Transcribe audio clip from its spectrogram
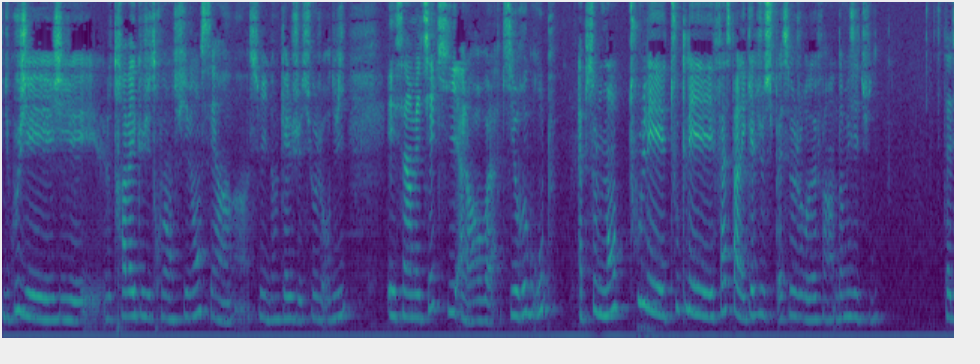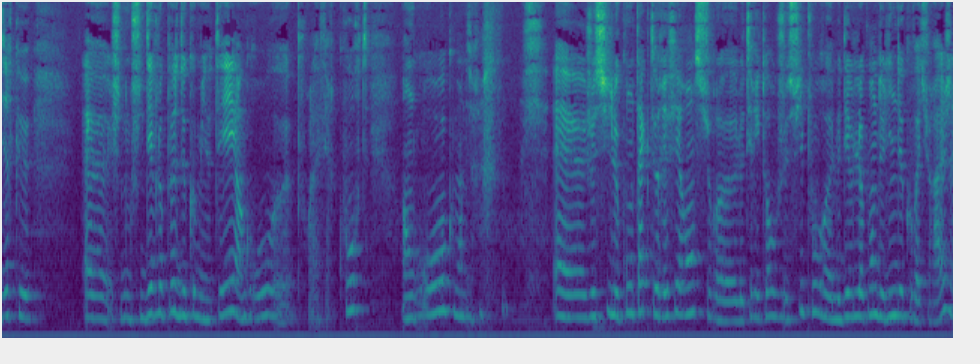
Du coup, j'ai le travail que j'ai trouvé en suivant, c'est celui dans lequel je suis aujourd'hui. Et c'est un métier qui, alors voilà, qui regroupe absolument tous les, toutes les phases par lesquelles je suis passée aujourd'hui, enfin, dans mes études. C'est-à-dire que euh, je, donc, je suis développeuse de communauté, en gros, euh, pour la faire courte, en gros, comment dire? Euh, Je suis le contact référent sur le territoire où je suis pour le développement de lignes de covoiturage.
